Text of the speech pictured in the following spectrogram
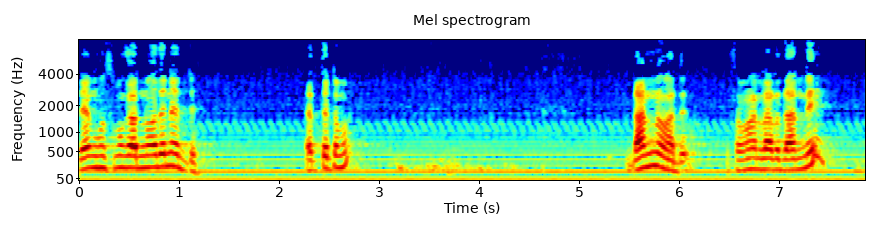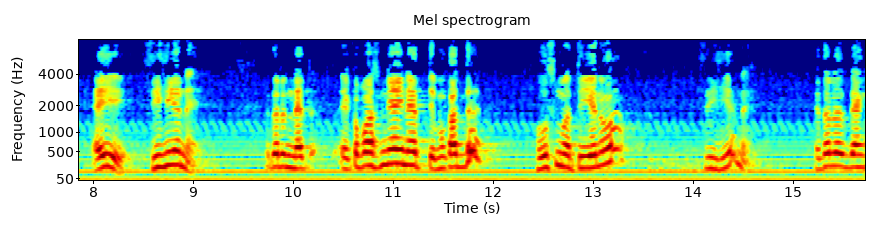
දැන් හුස්ම ගන්නවාද නැද්ද. ඇත්තටම දන්නවද? සමහල්ලාට දන්නේ ඇයි? සිහිය නෑ එතට නැත් එක පස්්නයයි නැත්තෙ. මොකක්ද හුස්ම තියෙනවා සිහිය නෑ එතට දැන්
